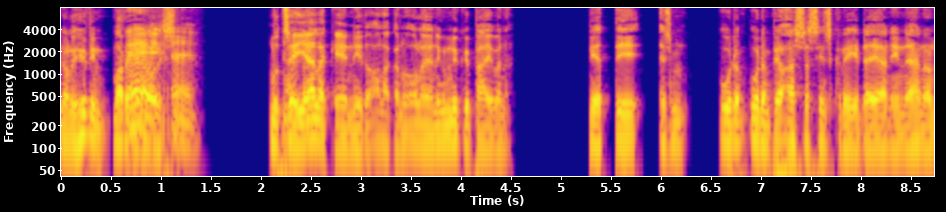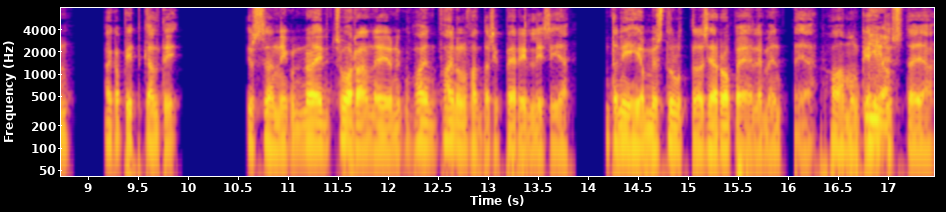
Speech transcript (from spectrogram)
ne oli hyvin marginaalissa. Ei, ei. Mutta sen jälkeen niitä on alkanut olla, ja niin kuin nykypäivänä miettii esimerkiksi uudempia Assassin's Creedejä, niin nehän on aika pitkälti, just niin kuin, no ei nyt suoraan, ne ei ole niin kuin Final Fantasy-perillisiä, mutta niihin on myös tullut tällaisia rope-elementtejä, hahmon kehitystä Joo. ja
